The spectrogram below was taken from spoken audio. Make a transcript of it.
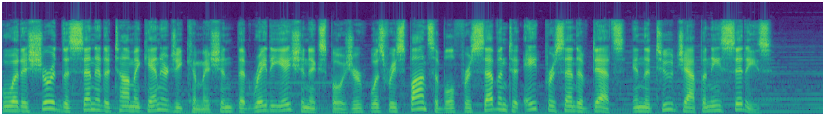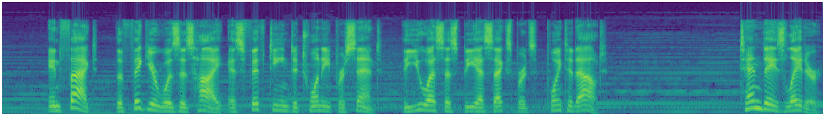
who had assured the Senate Atomic Energy Commission that radiation exposure was responsible for 7 to 8% of deaths in the two Japanese cities. In fact, the figure was as high as 15 to 20%, the USSBS experts pointed out. Ten days later,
